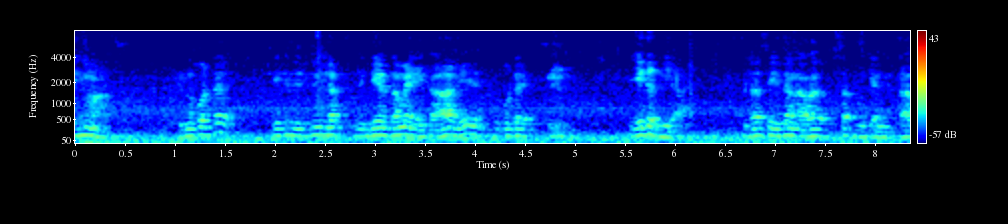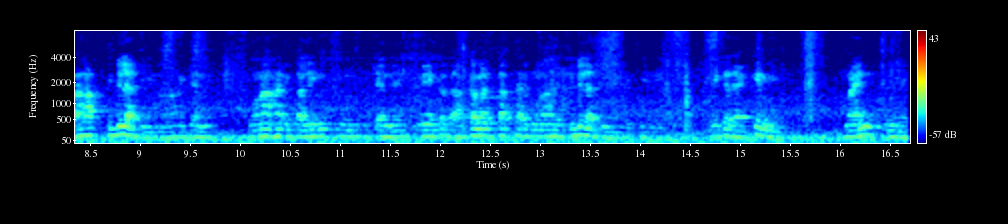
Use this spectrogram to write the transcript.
එහෙම. එනකොට ඒක සිද්ධිල්ලක් විදියට තමයි ඒක ආවේ. එතකොට ඒක ගියා. ඊට පස්සේ ඉතින් අර ස- කියන්නේ තරහක් තිබිලා තියෙනවා. ඒ කියන්නේ මොනවා හරි කලින් කියන්නේ මේක අකමැත්තක් හරි මොනවා හරි තිබිලා තියෙනවා කියන්නේ ඒක දැක්කේ මේ මයින් මේ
